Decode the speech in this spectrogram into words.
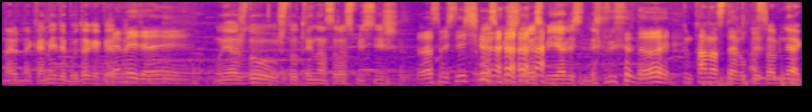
Наверное, комедия будет, да, какая-то? Комедия. э, Ну, я жду, что ты нас рассмеснишь. Рассмеснись. Рассмеш- Рассмеялись. Давай. Особняк.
